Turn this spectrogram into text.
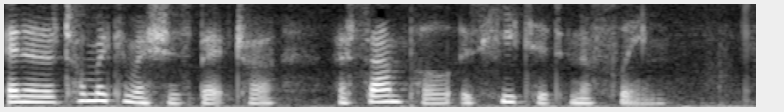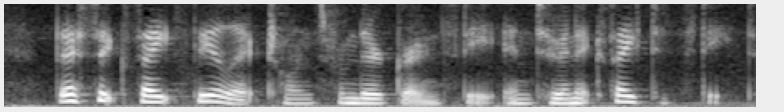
In an atomic emission spectra, a sample is heated in a flame. This excites the electrons from their ground state into an excited state.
